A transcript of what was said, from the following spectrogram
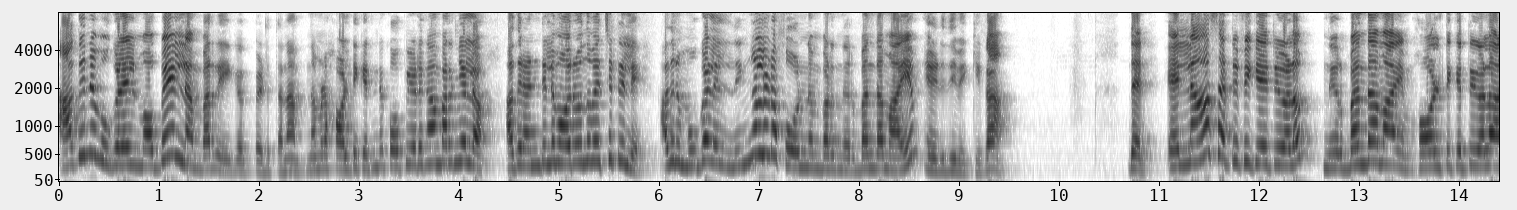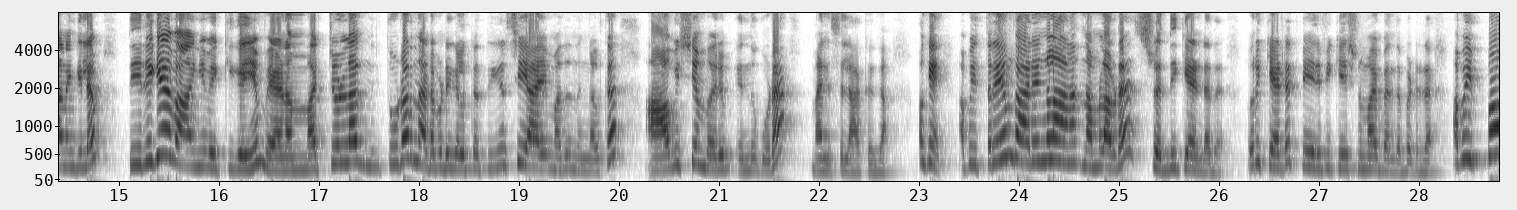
അതിനു മുകളിൽ മൊബൈൽ നമ്പർ രേഖപ്പെടുത്തണം. നമ്മുടെ ഹോൾ ടിക്കറ്റിന്റെ കോപ്പി എടുക്കാൻ പറഞ്ഞല്ലോ. അത് രണ്ടിലും ഓരോന്ന് വെച്ചിട്ടില്ലേ? അതിന് മുകളിൽ നിങ്ങളുടെ ഫോൺ നമ്പർ നിർബന്ധമായും എഴുതി വെക്കുക. ദെൻ എല്ലാ സർട്ടിഫിക്കറ്റുകളും നിർബന്ധമായും ഹോൾ ടിക്കറ്റുകളാണെങ്കിലും തിരികെ വാങ്ങി വെക്കുകയും വേണം. മറ്റുള്ള തുടർ നടപടികൾക്ക് തീർച്ചയായും അത് നിങ്ങൾക്ക് ആവശ്യം വരും എന്നുകൂടെ മനസ്സിലാക്കുക. ഓക്കെ അപ്പൊ ഇത്രയും കാര്യങ്ങളാണ് നമ്മൾ അവിടെ ശ്രദ്ധിക്കേണ്ടത്. ഒരു കേഡറ്റ് വേരിഫിക്കേഷനുമായി ബന്ധപ്പെട്ടിട്ട്. അപ്പൊ ഇപ്പോൾ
